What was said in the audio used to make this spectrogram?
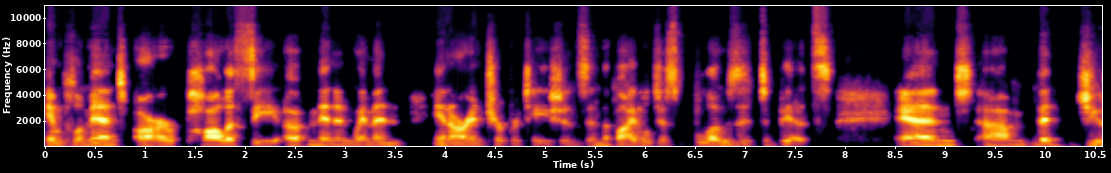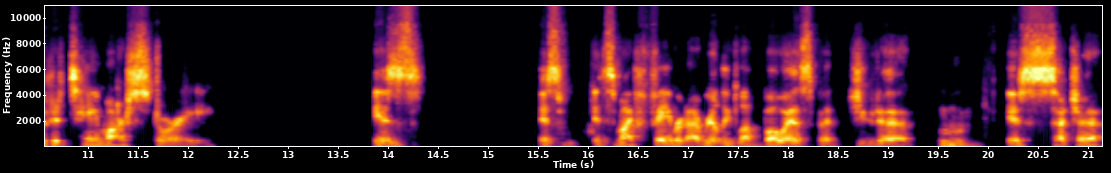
implement our policy of men and women in our interpretations. And the Bible just blows it to bits. And um, the Judah Tamar story is it's it's my favorite. I really love Boaz, but Judah mm, is such a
